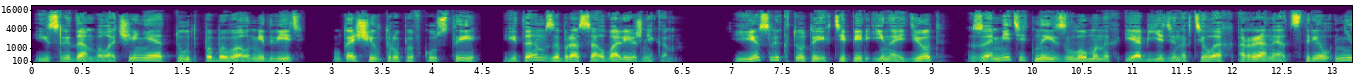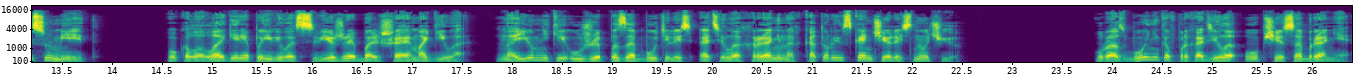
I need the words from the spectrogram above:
и следам волочения, тут побывал медведь, утащил трупы в кусты и там забросал валежником. Если кто-то их теперь и найдет, Заметить на изломанных и объеденных телах раны от стрел не сумеет. Около лагеря появилась свежая большая могила. Наемники уже позаботились о телах раненых, которые скончались ночью. У разбойников проходило общее собрание.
